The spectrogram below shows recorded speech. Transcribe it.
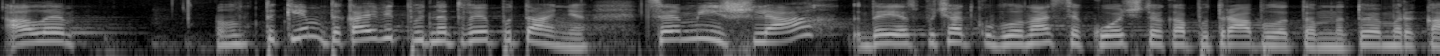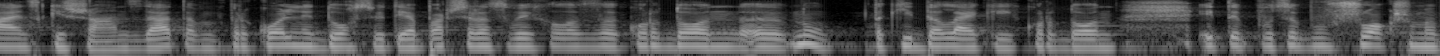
Але. Таким така відповідь на твоє питання. Це мій шлях, де я спочатку була Настя Кочто, яка потрапила там на той американський шанс. Да, там прикольний досвід. Я перший раз виїхала за кордон, е, ну такий далекий кордон. І типу, це був шок, що ми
